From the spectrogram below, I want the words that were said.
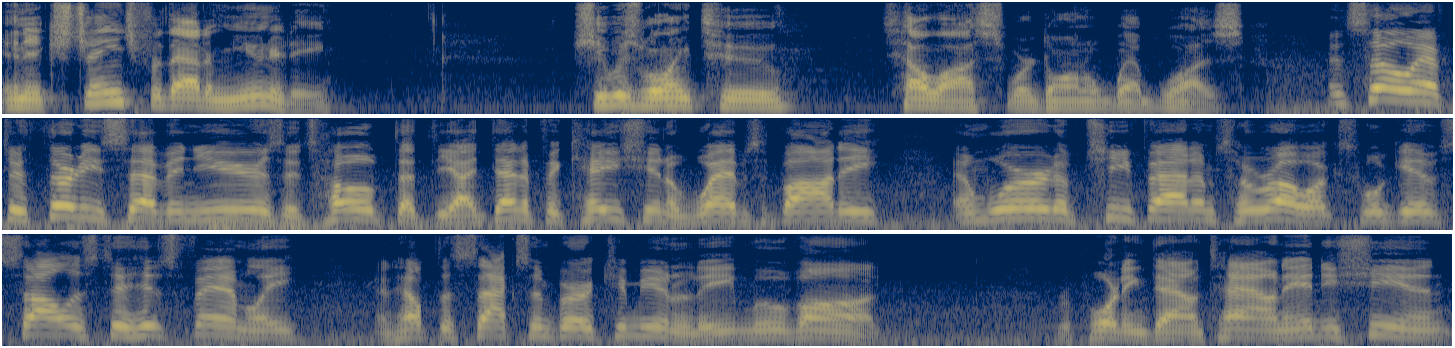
In exchange for that immunity, she was willing to tell us where Donald Webb was. And so, after 37 years, it's hoped that the identification of Webb's body and word of Chief Adams' heroics will give solace to his family and help the Saxonburg community move on. Reporting downtown, Andy Sheehan,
